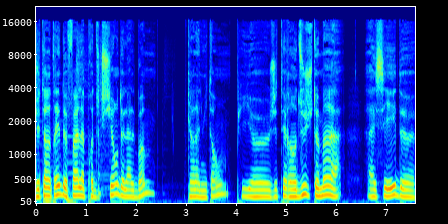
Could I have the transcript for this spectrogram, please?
J'étais en train de faire la production de l'album quand la nuit tombe, puis euh, j'étais rendu justement à, essayer de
